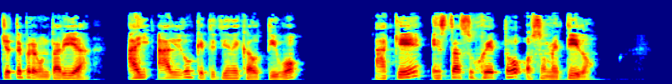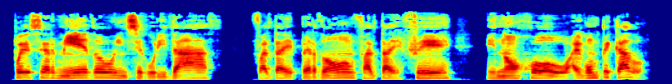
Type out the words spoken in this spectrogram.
Yo te preguntaría, ¿hay algo que te tiene cautivo? ¿A qué estás sujeto o sometido? Puede ser miedo, inseguridad, falta de perdón, falta de fe, enojo o algún pecado.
